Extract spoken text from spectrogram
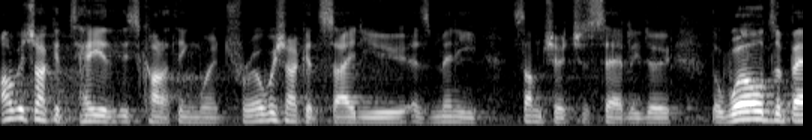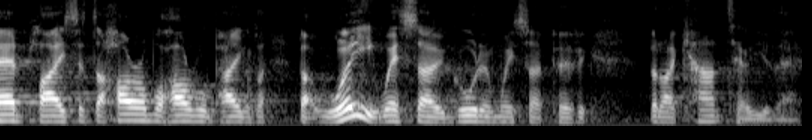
I wish I could tell you that this kind of thing weren't true. I wish I could say to you, as many, some churches sadly do, the world's a bad place, it's a horrible, horrible pagan place. But we, we're so good and we're so perfect. But I can't tell you that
